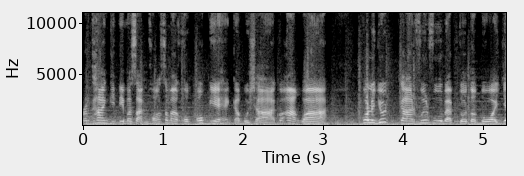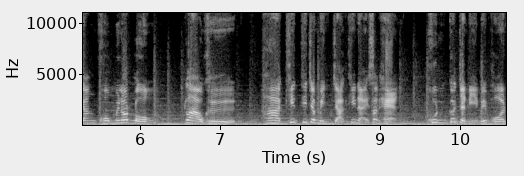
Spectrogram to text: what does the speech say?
ประธานกิติมศักดิ์ของสมาคมอกเนียแห่งกัมพูชาก็อ้างว่า กลยุทธ์การฟื้นฟูแบบตัวต่อตัวยังคงไม่ลดลง กล่าวคือ หากคิดที่จะมินจากที่ไหนสักแห่ง คุณก็จะหนีไม่พ้น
